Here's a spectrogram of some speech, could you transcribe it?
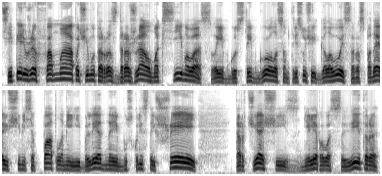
Теперь уже Фома почему-то раздражал Максимова своим густым голосом, трясучей головой с распадающимися патлами и бледной мускулистой шеей, торчащей из нелепого свитера.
